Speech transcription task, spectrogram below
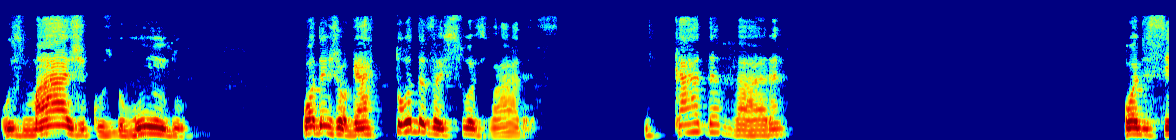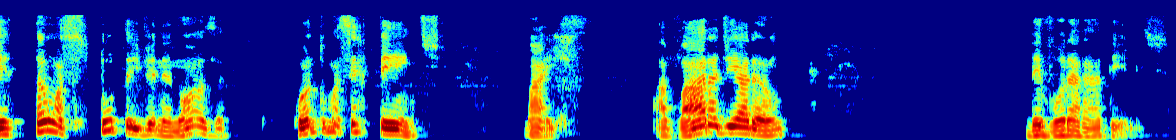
os mágicos do mundo podem jogar todas as suas varas, e cada vara pode ser tão astuta e venenosa quanto uma serpente, mas a vara de Arão devorará deles.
